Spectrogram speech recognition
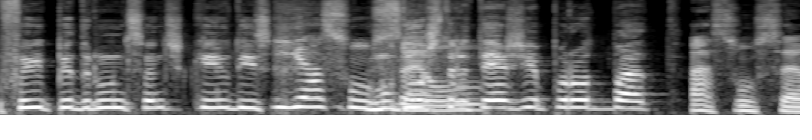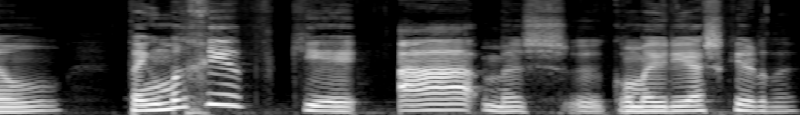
Foi Pedro Nuno Santos que eu disse. E a Assunção, Mudou a estratégia para o debate. A Assunção tem uma rede que é A, mas uh, com maioria à esquerda.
